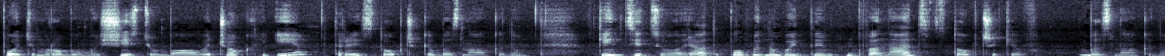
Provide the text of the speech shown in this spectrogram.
потім робимо 6 убавочок і 3 стовпчики без накиду. В кінці цього ряду повинно вийти 12 стовпчиків без накиду.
